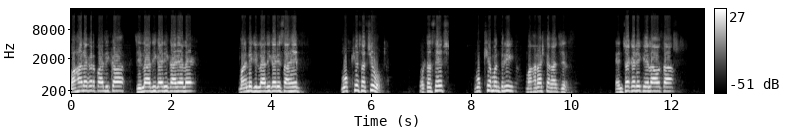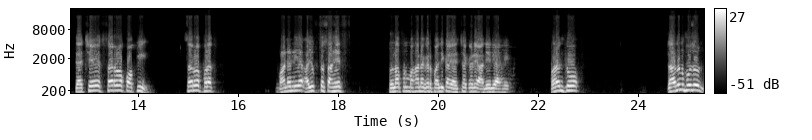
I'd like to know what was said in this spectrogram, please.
महानगरपालिका जिल्हाधिकारी कार्यालय मान्य जिल्हाधिकारी साहेब मुख्य सचिव व तसेच मुख्यमंत्री महाराष्ट्र राज्य यांच्याकडे केला होता. त्याचे सर्व कॉपी सर्व प्रत माननीय आयुक्त साहेब सोलापूर महानगरपालिका यांच्याकडे आलेले आहे. परंतु जाणून बुजून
